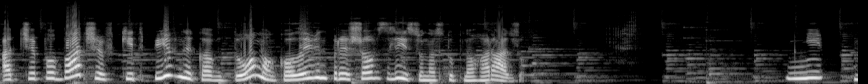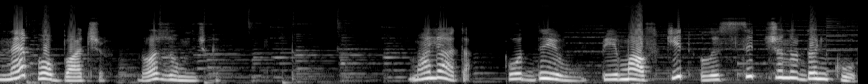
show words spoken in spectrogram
а чи побачив кіт півника вдома, коли він прийшов з лісу наступного разу? Ні, не побачив. Розумнички. Малята, куди впіймав кіт лисичину доньку?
